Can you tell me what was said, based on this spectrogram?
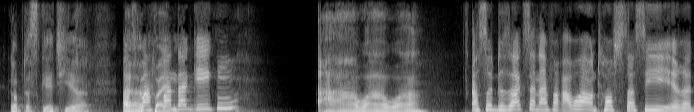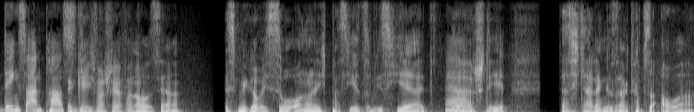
Ich glaube, das gilt hier. Was äh, macht man dagegen? Aua, aua. Achso, du sagst dann einfach Aua und hoffst, dass sie ihre Dings Da anpasst. gehe ich mal schwer von aus, ja. Ist mir, glaube ich, so auch noch nicht passiert, so wie es hier halt Ja. äh, steht, dass ich da dann gesagt habe, so aua.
